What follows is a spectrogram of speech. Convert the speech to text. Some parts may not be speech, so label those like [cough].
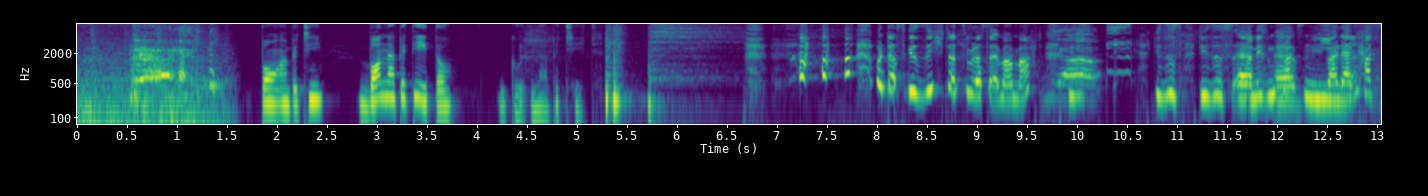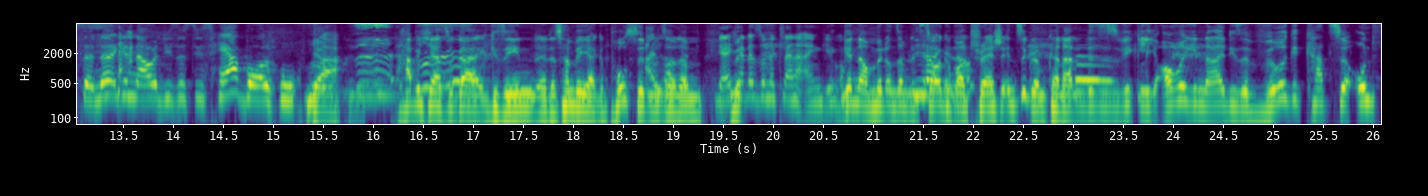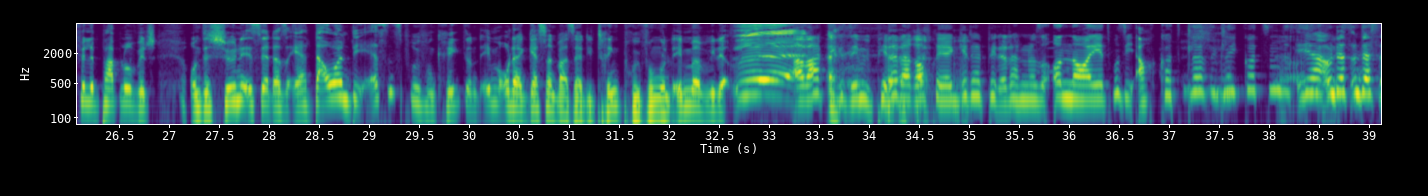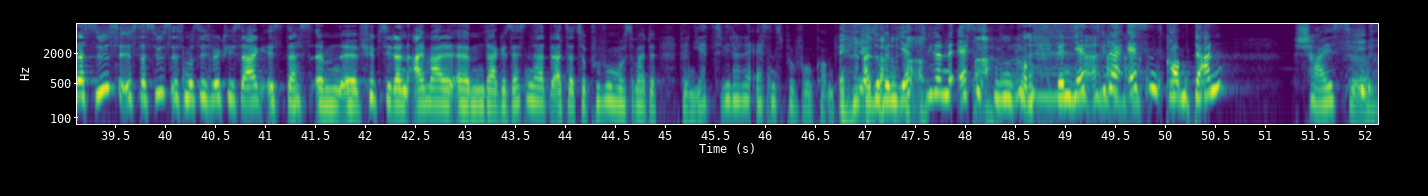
Bon Appetit. Bon Appetito. Guten Appetit. Und das Gesicht dazu, das er immer macht. Ja. Dieses, dieses, dieses äh, Von diesem äh, Katzenmeme, wie bei der? Katze, ne? Genau, dieses, dieses Hairball hochwürgen. Ja, habe ich ja sogar gesehen. äh, Das haben wir ja gepostet mit so einem. Ja, ich mit, hatte so eine kleine Eingebung. Genau, mit unserem Let's Ja, Talk genau. About Trash Instagram-Kanal. Und das ist wirklich original, diese Würgekatze und Philipp Pavlovic. Und das Schöne ist ja, dass er dauernd die Essensprüfung kriegt und immer, oder gestern war es ja die Trinkprüfung und immer wieder. Aber habt ihr gesehen, wie Peter darauf reagiert hat? Peter dachte nur so, oh nein, jetzt muss ich auch kotzen, gleich kotzen. Das Ja, und das und das das Süße ist, das Süße ist, muss ich wirklich sagen, ist, dass ähm, äh, Fipsi dann einmal ähm, da gesessen hat, als er zur Prüfung musste, meinte, wenn jetzt wieder eine Essensprüfung kommt, [laughs] also wenn jetzt wieder eine Essensprüfung kommt, wenn jetzt wieder Essen kommt, dann Scheiße. [laughs]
